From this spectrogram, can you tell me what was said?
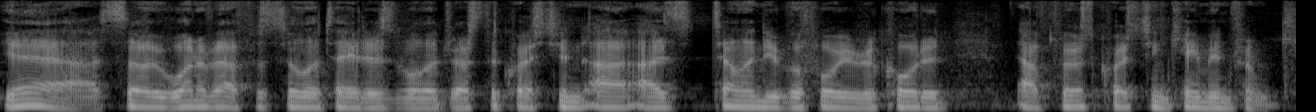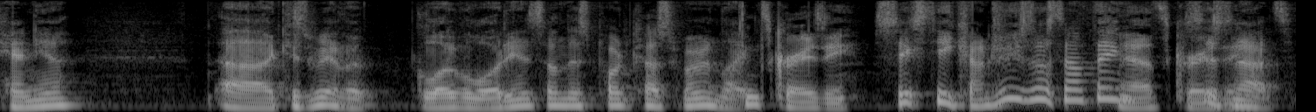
Yeah. So one of our facilitators will address the question. Uh, I was telling you before we recorded, our first question came in from Kenya because we have a global audience on this podcast. We're in like It's crazy. 60 countries or something? Yeah, that's It's crazy. nuts.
